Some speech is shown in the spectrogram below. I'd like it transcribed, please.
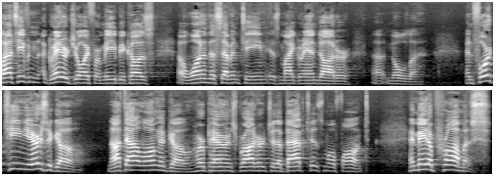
But it's even a greater joy for me because uh, one of the 17 is my granddaughter, uh, Nola. And 14 years ago, not that long ago, her parents brought her to the baptismal font and made a promise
